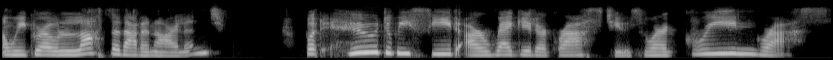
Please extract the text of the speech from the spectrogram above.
And we grow lots of that in Ireland. But who do we feed our regular grass to? So our green grass.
